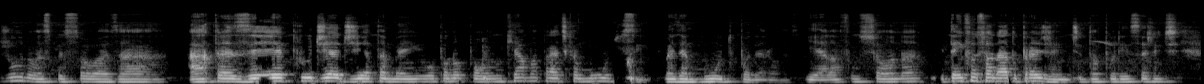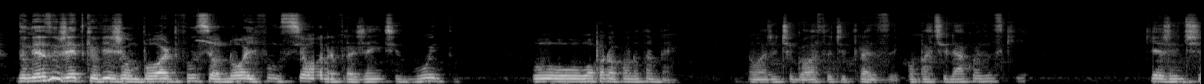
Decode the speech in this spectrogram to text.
ajudam as pessoas a, a trazer para o dia a dia também o Ho Oponopono, que é uma prática muito simples, mas é muito poderosa. E ela funciona, e tem funcionado para gente. Então, por isso a gente, do mesmo jeito que o Vision Board funcionou e funciona para gente muito, o Oponopono também. Então, a gente gosta de trazer, compartilhar coisas que, que a gente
